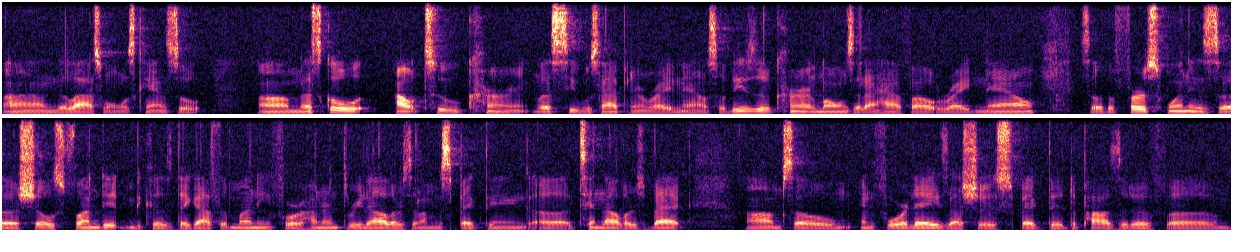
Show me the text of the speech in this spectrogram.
Um, the last one was canceled. Um, let's go out to current. Let's see what's happening right now. So these are the current loans that I have out right now. So the first one is uh, shows funded because they got the money for $103 and I'm expecting uh, $10 back. Um, so in four days, I should expect a deposit of um,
